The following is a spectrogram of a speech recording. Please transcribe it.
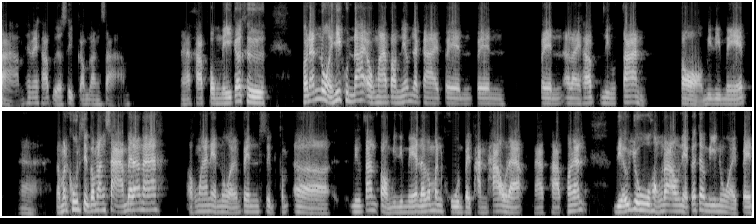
สามใช่ไหมครับเหลือสิบกำลังสามนะครับ ตรงนี้ก็คือ เพราะนั้นหน่วยที่คุณได้ออกมาตอนนี้มันจะกลายเป็นเป็นเป็นอะไรครับนิวตัน ต่อมิลลิเมตรอ่าแต่มันคูณสิบกำลังสามไปแล้วนะ ออกมาเนี่ยหน่วยมันเป็นสิบเอ่อนิวตันต่อมิลลิเมตรแล้วก็มันคูณไปพันเท่าแล้วนะครับ เพราะฉะนั้นเดี๋ยว u ของเราเนี่ยก็จะมีหน่วยเป็น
